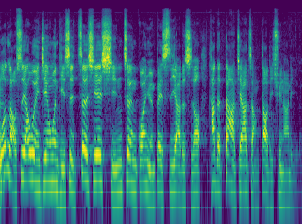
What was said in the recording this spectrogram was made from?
我老是要问一件问题：是这些行政官员被施压的时候，他的大家长到底去哪里了？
